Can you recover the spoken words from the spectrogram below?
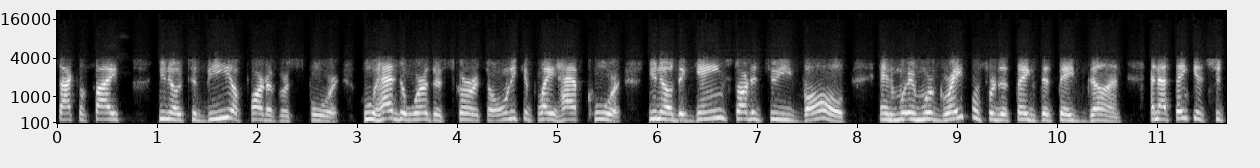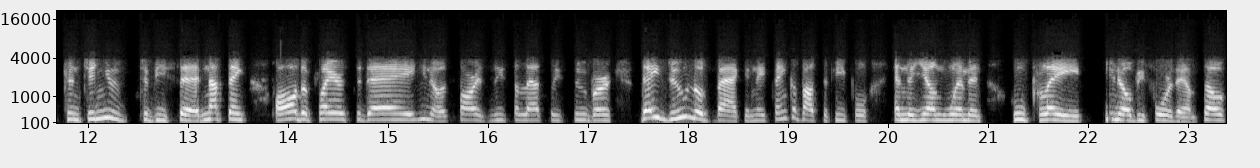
sacrifice, you know, to be a part of a sport, who had to wear their skirts or only could play half court. You know, the game started to evolve and we're, and we're grateful for the things that they've done. And I think it should continue to be said. And I think all the players today, you know, as far as Lisa Leslie, Sue they do look back and they think about the people and the young women who played, you know, before them. So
